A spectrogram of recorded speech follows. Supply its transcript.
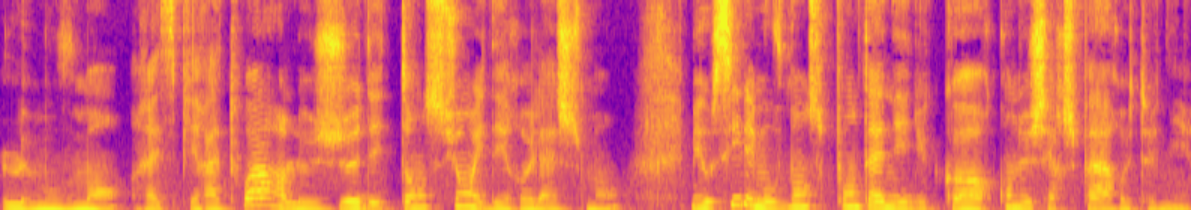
le mouvement respiratoire, le jeu des tensions et des relâchements, mais aussi les mouvements spontanés du corps qu'on ne cherche pas à retenir.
